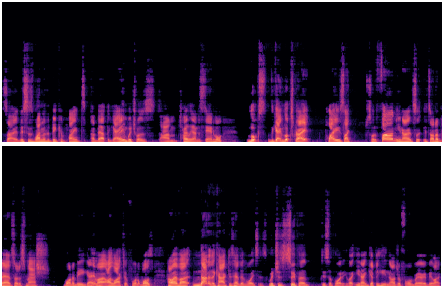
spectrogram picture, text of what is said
So this is one of the big complaints about the game, which was um, totally understandable. Looks the game looks great, plays like sort of fun. You know, it's it's not a bad sort of Smash wannabe game. I, I liked it for what it was. However, none of the characters have their voices, which is super disappointing. Like you don't get to hear Nigel Thornberry be like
